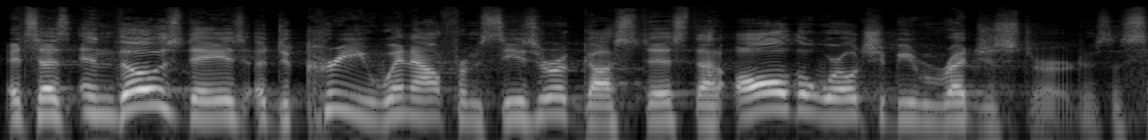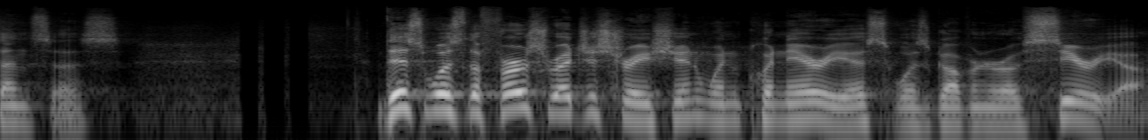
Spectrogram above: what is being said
It says, In those days, a decree went out from Caesar Augustus that all the world should be registered as a census. This was the first registration when Quirinius was governor of Syria,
